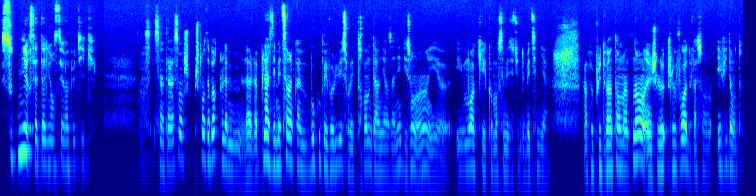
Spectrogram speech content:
soutenir cette alliance thérapeutique? C'est intéressant. Je, pense d'abord que la, place des médecins a quand même beaucoup évolué sur les 30 dernières années, disons. Hein, euh, et, moi qui ai commencé mes études de médecine il y a un peu plus de 20 ans maintenant, euh, je le, vois de façon évidente.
